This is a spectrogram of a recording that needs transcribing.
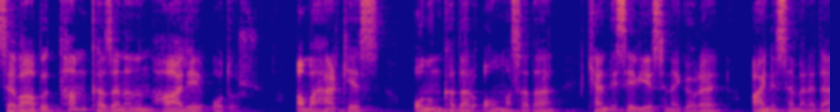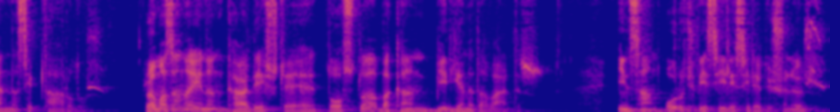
Sevabı tam kazananın hali odur. Ama herkes onun kadar olmasa da kendi seviyesine göre aynı semereden nasiptar olur. Ramazan ayının kardeşliğe, dostluğa bakan bir yanı da vardır. İnsan oruç vesilesiyle düşünür,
